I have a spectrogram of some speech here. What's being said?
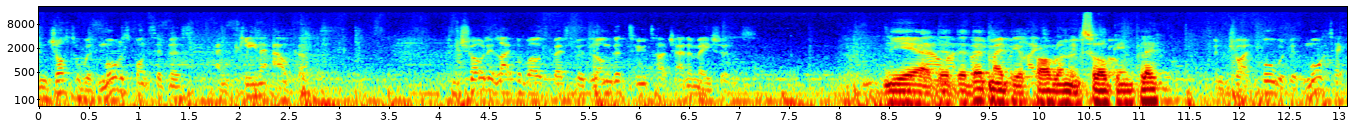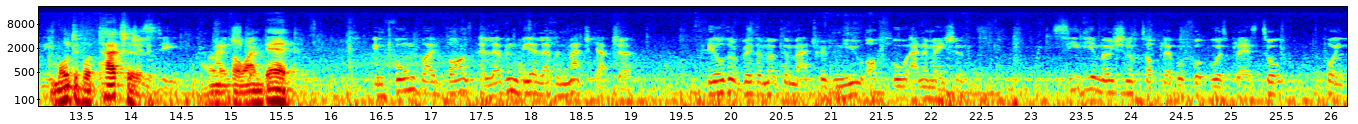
and jostle with more responsiveness and cleaner outcomes. Control it like the world's best with longer two-touch animations. Yeah, that, that, that might be a problem in slow gameplay. And drive forward with more technique, Multiple touches. I don't know if I want that. Informed by advanced 11v11 match capture, feel the rhythm of the match with new off-ball animations. See the emotion of top-level football as players talk, point,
